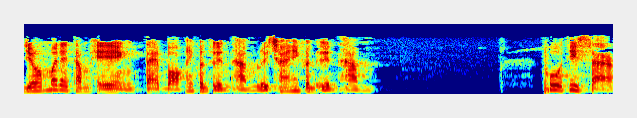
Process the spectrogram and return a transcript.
โยมไม่ได้ทำเอง แต่บอกให้คนอื่นทำหรือใช้ให้คนอื่นทำผู้ที่สั่ง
